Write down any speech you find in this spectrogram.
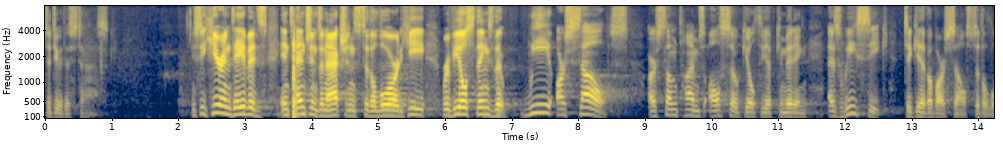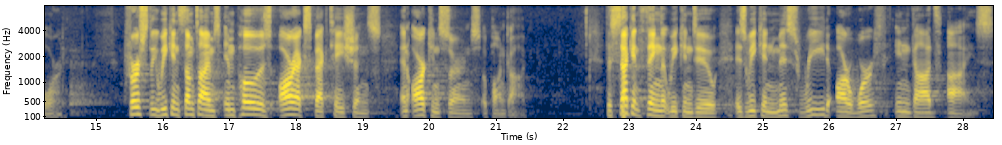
to do this task? You see, here in David's intentions and actions to the Lord, he reveals things that we ourselves are sometimes also guilty of committing as we seek to give of ourselves to the Lord. Firstly, we can sometimes impose our expectations and our concerns upon God. The second thing that we can do is we can misread our worth in God's eyes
